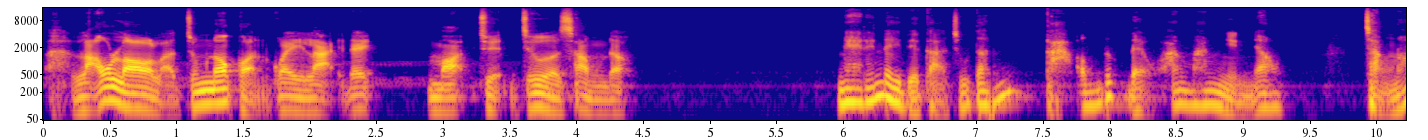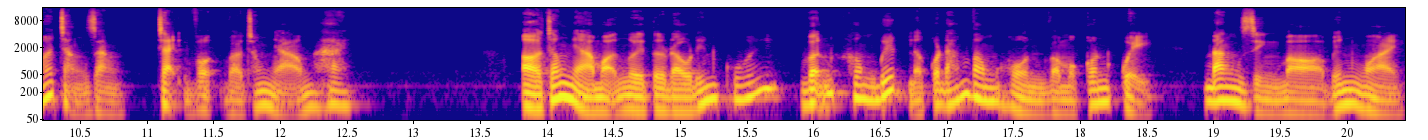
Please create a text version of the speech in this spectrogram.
à, Lão lo là chúng nó còn quay lại đấy. Mọi chuyện chưa xong đâu. Nghe đến đây thì cả chú Tấn, Cả ông Đức đều hoang mang nhìn nhau. Chẳng nói chẳng rằng, Chạy vội vào trong nhà ông hai. Ở trong nhà mọi người từ đầu đến cuối Vẫn không biết là có đám vong hồn Và một con quỷ Đang rình mò bên ngoài.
